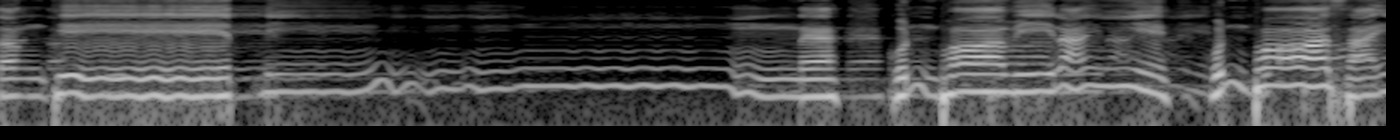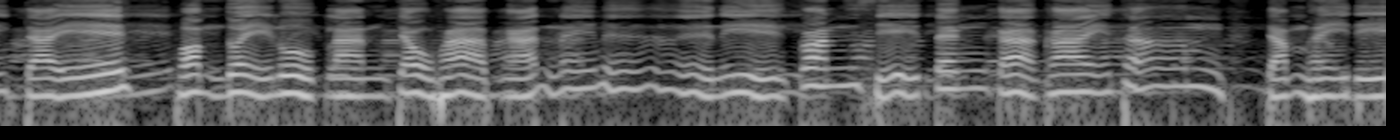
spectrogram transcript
ต้องทิศนี้ คุณพ่อวีไลคุณพ่อใส่ใจ พร้อมด้วยลูกหลานเจ้าภาพงานในมือนี่ก้อนสีแต่งกะคายทำจำให้ดี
